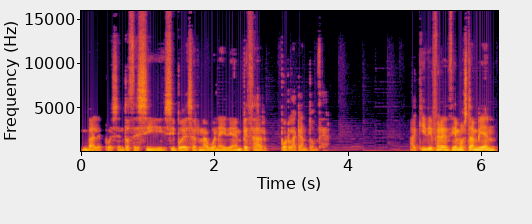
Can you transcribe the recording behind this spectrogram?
vale, pues entonces sí, sí puede ser una buena idea empezar por la Canton Fair. Aquí diferenciemos también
